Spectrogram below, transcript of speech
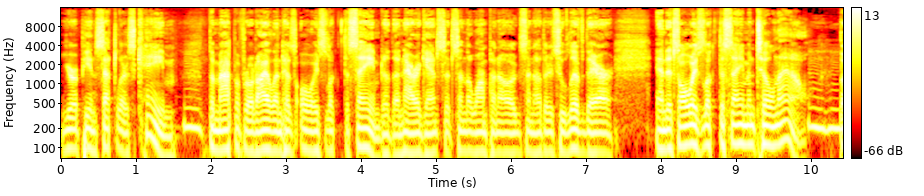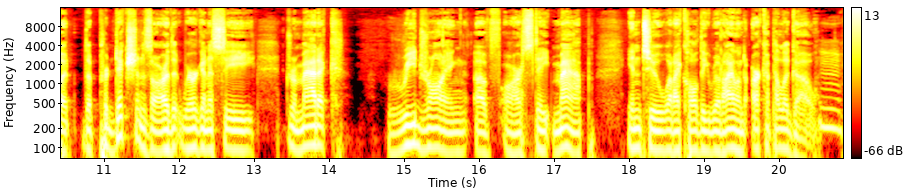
European settlers came, hmm. the map of Rhode Island has always looked the same to the Narragansetts and the Wampanoags and others who lived there. And it's always looked the same until now. Mm-hmm. But the predictions are that we're going to see dramatic redrawing of our state map into what I call the Rhode Island archipelago. Mm.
